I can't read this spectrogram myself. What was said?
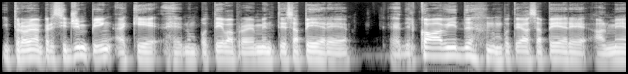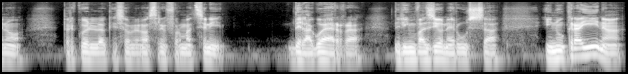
Il problema per Xi Jinping è che eh, non poteva probabilmente sapere eh, del Covid, non poteva sapere, almeno per quello che sono le nostre informazioni, della guerra, dell'invasione russa in Ucraina,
